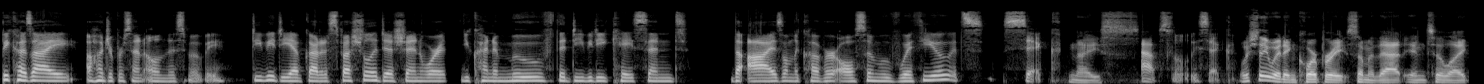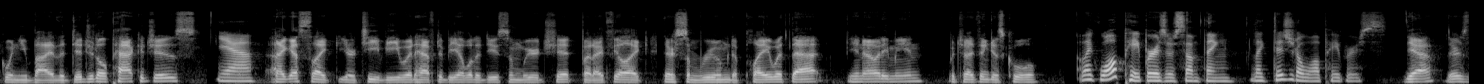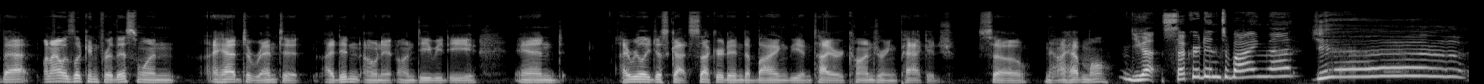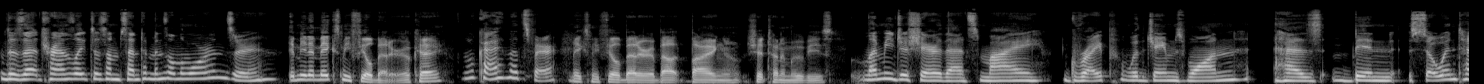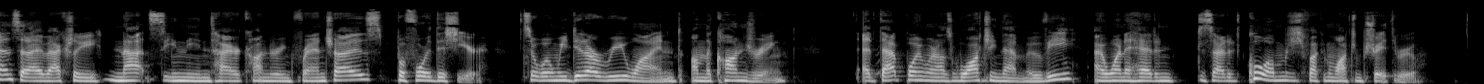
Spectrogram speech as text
because I 100% own this movie. DVD, I've got a special edition where you kind of move the DVD case and the eyes on the cover also move with you. It's sick. Nice. Absolutely sick. Wish they would incorporate some of that into like when you buy the digital packages. Yeah. I guess like your TV would have to be able to do some weird shit, but I feel like there's some room to play with that. You know what I mean? Which I think is cool. Like wallpapers or something, like digital wallpapers. Yeah, there's that. When I was looking for this one, I had to rent it. I didn't own it on DVD, and I really just got suckered into buying the entire Conjuring package. So now I have them all. You got suckered into buying that? Yeah. Does that translate to some sentiments on the Warrens or? I mean, it makes me feel better, okay? Okay, that's fair. makes me feel better about buying a shit ton of movies. Let me just share that my gripe with James Wan has been so intense that I've actually not seen the entire Conjuring franchise before this year. So when we did our rewind on The Conjuring, at that point when I was watching that movie, I went ahead and decided, cool, I'm just fucking watch them straight through.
